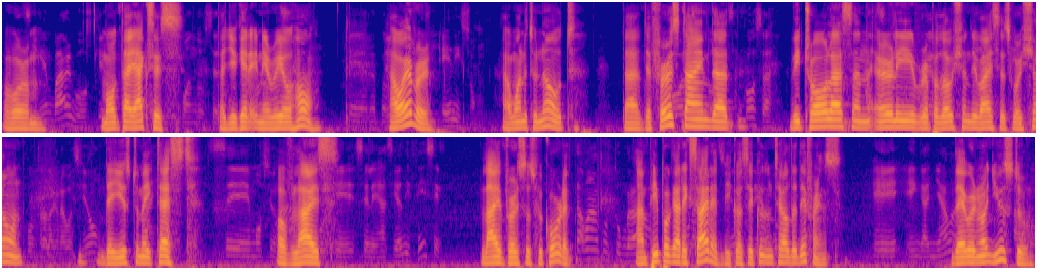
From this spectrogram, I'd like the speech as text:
or Sin embargo, que multi-access cuando se that you get in a real hall. However, I wanted to note that the first time that Vitrolas and early reproduction devices were shown, contra la grabación, they used to make tests of lies, live versus recorded. And people got excited because they couldn't tell the difference. They were not used to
